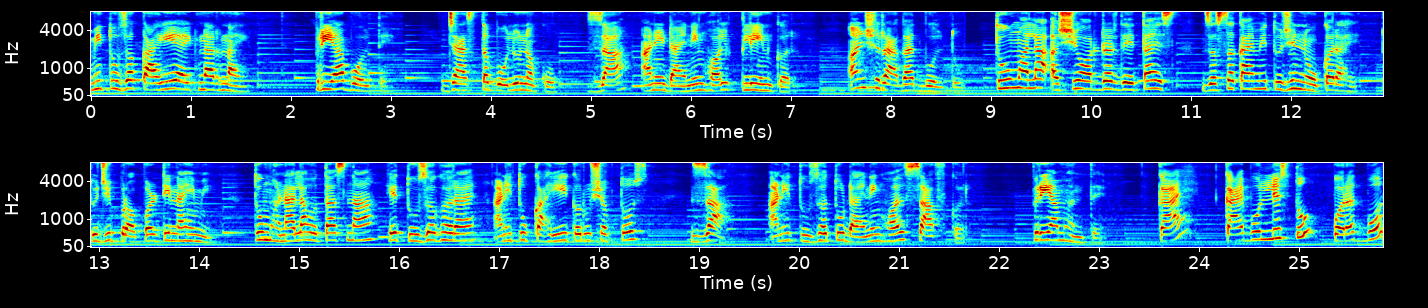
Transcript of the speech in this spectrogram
मी तुझं काही ऐकणार नाही. प्रिया बोलते जास्त बोलू नको. जा आणि डायनिंग हॉल क्लीन कर. अंश रागात बोलतो तू मला अशी ऑर्डर देत आहेस जसं काय मी तुझी नोकर आहे. तुझी प्रॉपर्टी नाही मी. तू म्हणाला होतास ना हे तुझं घर आहे आणि तू काहीही करू शकतोस? जा आणि तुझं तू डायनिंग हॉल साफ कर. प्रिया म्हणते काय? काय बोललीस तू? परत बोल.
